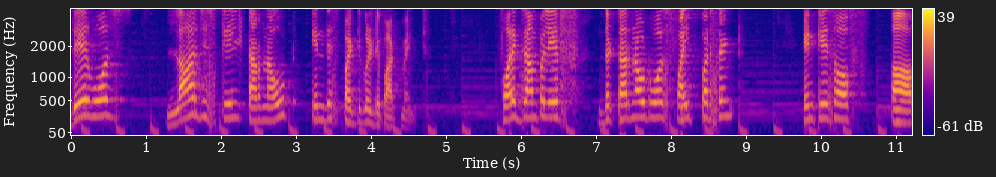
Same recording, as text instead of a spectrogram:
there was large scale turnout in this particular department. For example, if the turnout was 5% in case of uh,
